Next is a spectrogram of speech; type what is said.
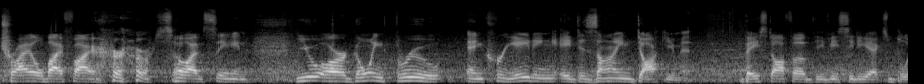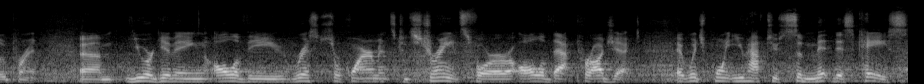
trial by fire, so I've seen. You are going through and creating a design document based off of the VCDX blueprint. Um, you are giving all of the risks, requirements, constraints for all of that project, at which point you have to submit this case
